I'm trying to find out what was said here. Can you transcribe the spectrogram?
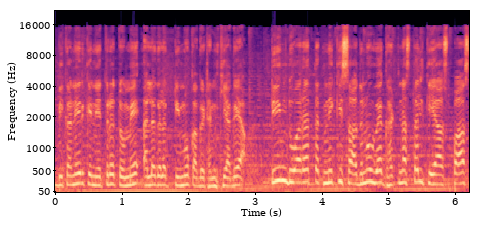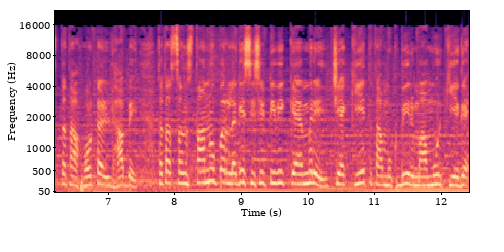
बीकानेर के नेतृत्व में अलग अलग टीमों का गठन किया गया। टीम द्वारा तकनीकी साधनों व घटनास्थल के आसपास तथा होटल, ढाबे तथा संस्थानों पर लगे सीसीटीवी कैमरे चेक किए तथा मुखबिर मामूर किए गए।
